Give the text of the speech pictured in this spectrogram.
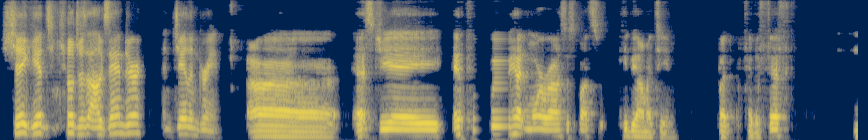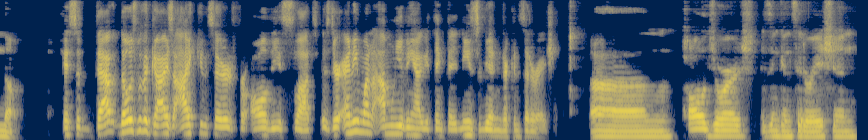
Shai Gilgis Gilgeous Alexander, and Jalen Green. Uh, SGA. If we had more roster spots, he'd be on my team. But for the fifth, no. Okay, so that those were the guys I considered for all these slots. Is there anyone I'm leaving out you think that needs to be under consideration? Um, Paul George is in consideration,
